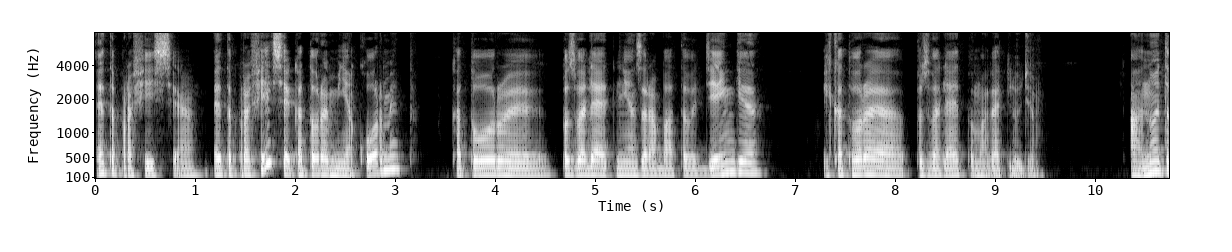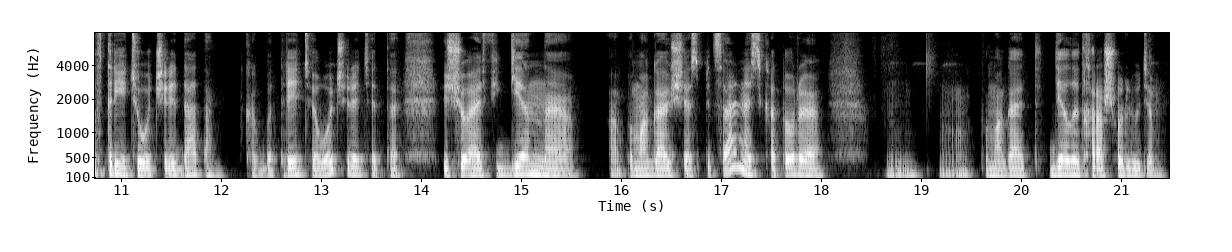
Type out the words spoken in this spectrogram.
это профессия. Это профессия, которая меня кормит, которая позволяет мне зарабатывать деньги и которая позволяет помогать людям. А, ну это в третью очередь, да, там как бы третья очередь это еще и офигенная а, помогающая специальность, которая помогает, делает хорошо людям.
